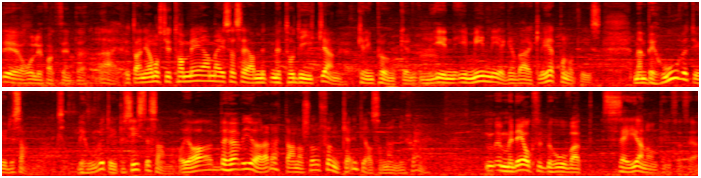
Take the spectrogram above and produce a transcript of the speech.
det håller ju faktiskt inte. Nej, utan jag måste ju ta med mig så att säga met- metodiken kring punken Mm. in i min egen verklighet på något vis. Men behovet är ju detsamma. Liksom. Behovet är ju precis detsamma. Och jag behöver göra detta annars så funkar inte jag som människa. Men det är också ett behov att säga någonting så att säga.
